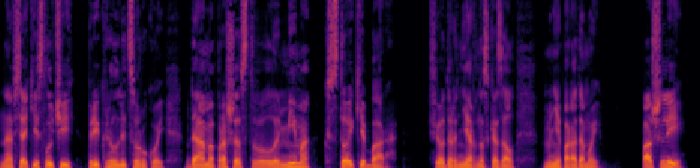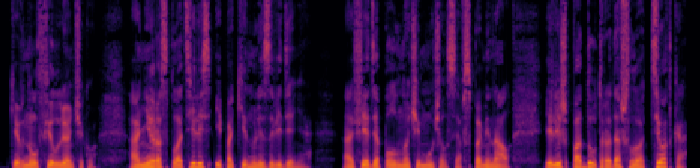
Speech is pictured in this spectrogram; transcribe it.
на всякий случай прикрыл лицо рукой. Дама прошествовала мимо к стойке бара. Федор нервно сказал «Мне пора домой». «Пошли!» — кивнул Фил Ленчику. Они расплатились и покинули заведение. А Федя полночи мучился, вспоминал. И лишь под утро дошло. Тетка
